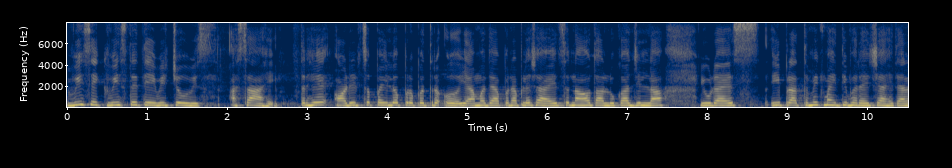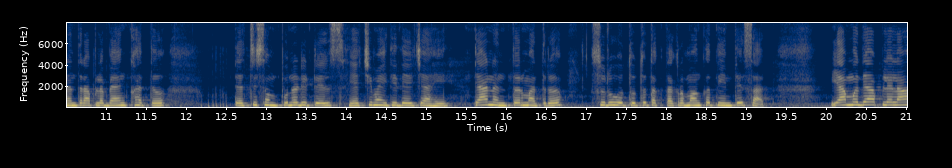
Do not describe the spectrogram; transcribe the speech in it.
वीस एकवीस ते तेवीस चोवीस असा आहे. तर हे ऑडिटचं पहिलं प्रपत्र अ यामध्ये आपण आपल्या शाळेचं नाव तालुका जिल्हा युडायस ही प्राथमिक माहिती भरायची आहे. त्यानंतर आपलं बँक खातं त्याची संपूर्ण डिटेल्स याची माहिती द्यायची आहे. त्यानंतर मात्र सुरू होतो तो तक्ता क्रमांक तीन ते सात. यामध्ये आपल्याला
